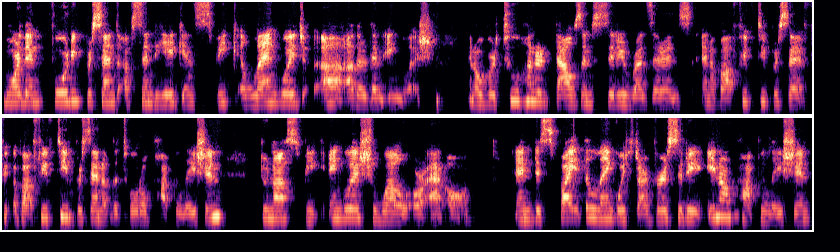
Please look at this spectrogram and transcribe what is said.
more than 40% of San Diegans speak a language uh, other than English. And over 200,000 city residents and about 50% about 15% of the total population do not speak English well or at all. And despite the language diversity in our population,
